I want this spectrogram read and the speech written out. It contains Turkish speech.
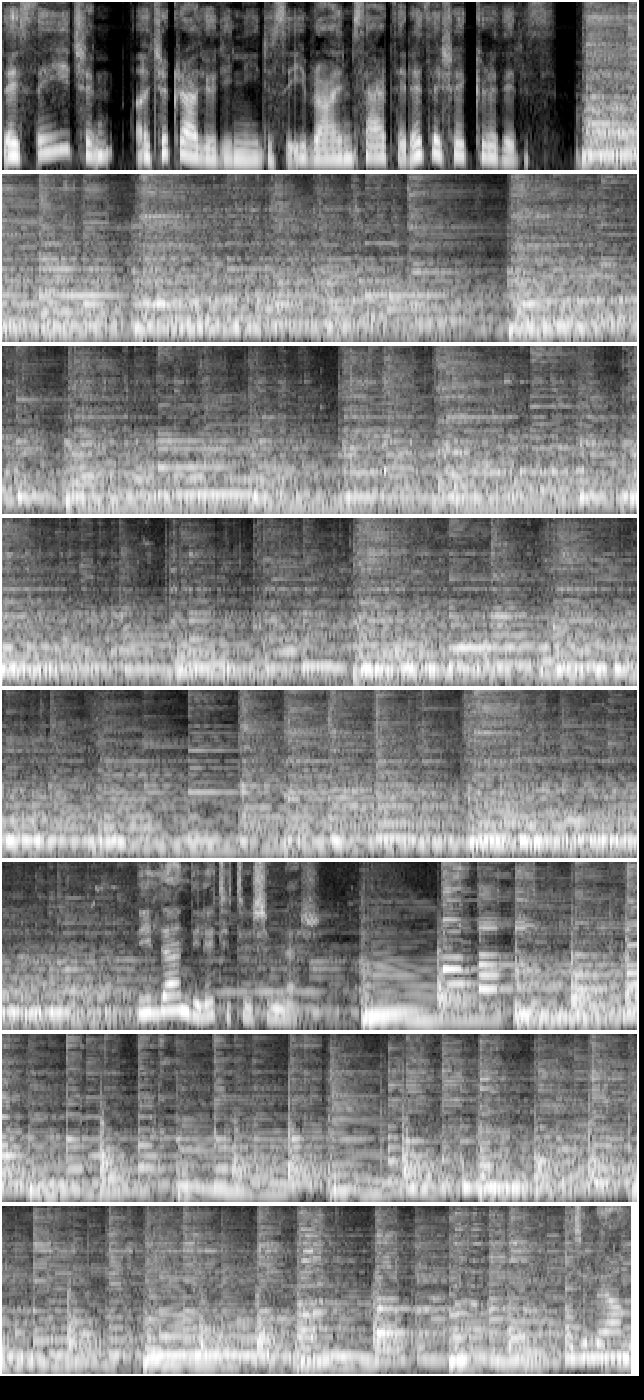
Desteği için Açık Radyo dinleyicisi İbrahim Sertel'e teşekkür ederiz. Dilden Dile Titreşimler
